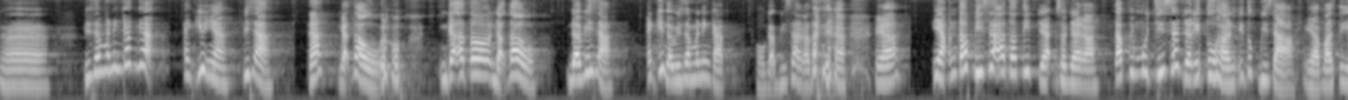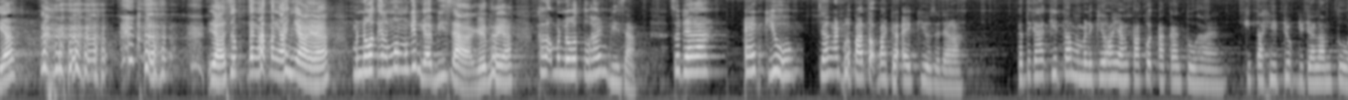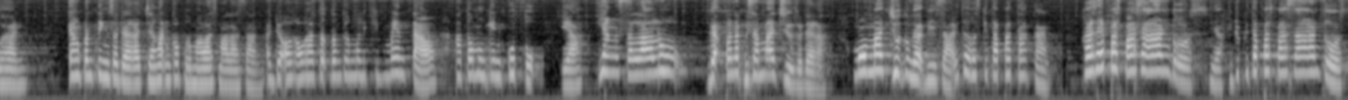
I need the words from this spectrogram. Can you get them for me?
nah, bisa meningkat nggak EQ-nya? Bisa? Hah? Nggak tahu. nggak atau nggak tahu? Nggak bisa. EQ nggak bisa meningkat. Oh, nggak bisa katanya, ya. Ya, entah bisa atau tidak, saudara. Tapi mujizat dari Tuhan itu bisa, ya pasti ya. ya, tengah-tengahnya ya. Menurut ilmu mungkin nggak bisa, gitu ya. Kalau menurut Tuhan bisa. Saudara, EQ, jangan berpatok pada EQ, saudara. Ketika kita memiliki roh yang takut akan Tuhan, kita hidup di dalam Tuhan, yang penting saudara, jangan engkau bermalas-malasan. Ada orang-orang tertentu yang memiliki mental atau mungkin kutuk ya yang selalu nggak pernah bisa maju saudara. Mau maju tuh nggak bisa, itu harus kita patahkan. Karena saya pas-pasan terus, ya hidup kita pas-pasan terus.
